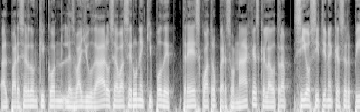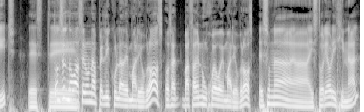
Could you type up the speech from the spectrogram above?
Al parecer Donkey Kong les va a ayudar, o sea, va a ser un equipo de tres, cuatro personajes, que la otra sí o sí tiene que ser Peach. Este, Entonces no va a ser una película de Mario Bros. O sea, basada en un juego de Mario Bros. Es una historia original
